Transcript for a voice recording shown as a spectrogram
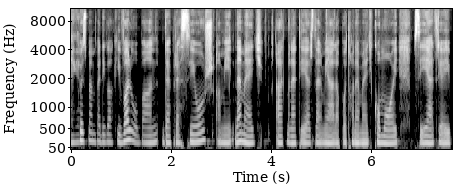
Igen. közben pedig aki valóban depressziós, ami nem egy átmeneti érzelmi állapot, hanem egy komoly pszichiátriai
